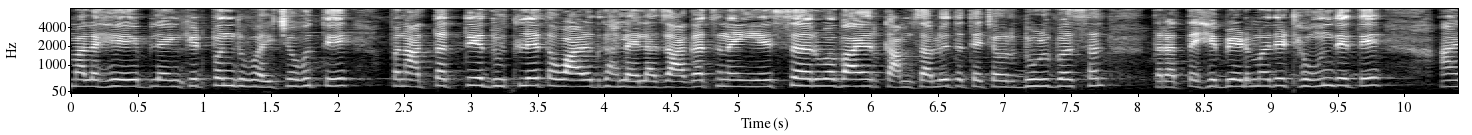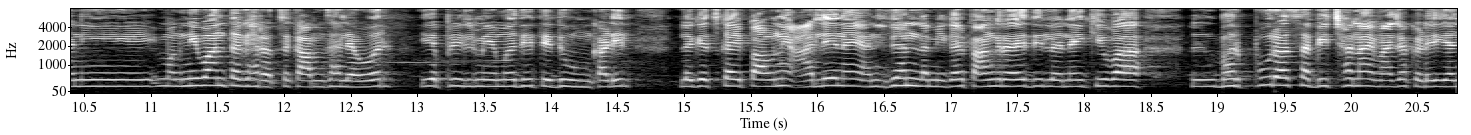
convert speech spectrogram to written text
मला हे ब्लँकेट पण धुवायचे होते पण आता ते धुतले तर वाळत घालायला जागाच नाही आहे सर्व बाहेर काम चालू आहे तर त्याच्यावर धूळ बसल. तर आता हे बेडमध्ये ठेवून देते आणि मग निवांत घराचं काम झाल्यावर एप्रिल मेमध्ये ते धुवून काढील. लगेच काही पाहुणे आले नाही आणि त्यांना मी काही पांघराय दिलं नाही किंवा भरपूर असा बिछाना आहे माझ्याकडे यां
